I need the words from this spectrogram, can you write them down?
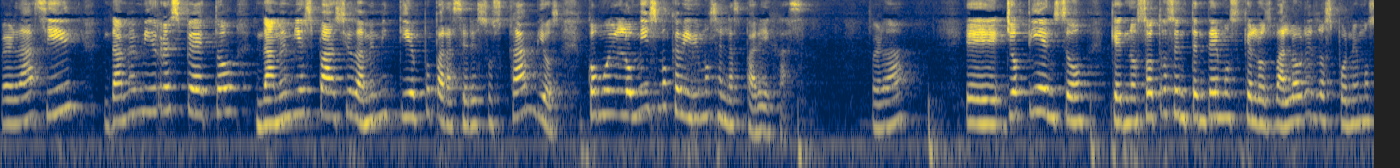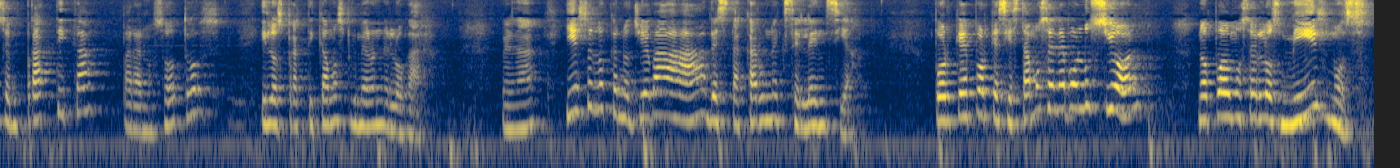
¿verdad? Sí, dame mi respeto, dame mi espacio, dame mi tiempo para hacer esos cambios, como lo mismo que vivimos en las parejas, ¿verdad? Eh, yo pienso que nosotros entendemos que los valores los ponemos en práctica para nosotros y los practicamos primero en el hogar, ¿verdad? Y eso es lo que nos lleva a destacar una excelencia. ¿Por qué? Porque si estamos en evolución, no podemos ser los mismos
